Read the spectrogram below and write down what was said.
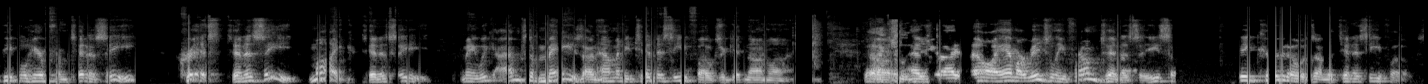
people here from Tennessee. Chris, Tennessee. Mike, Tennessee. I mean, we, I'm amazed on how many Tennessee folks are getting online. Actually- as you guys know, I am originally from Tennessee, so big kudos on the Tennessee folks.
